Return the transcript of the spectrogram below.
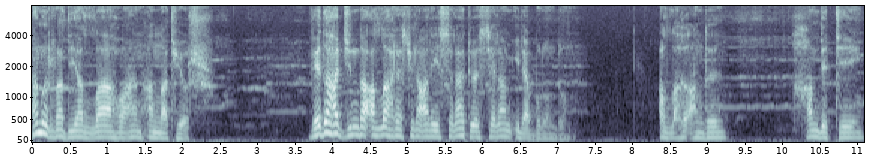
Amr radıyallahu an anlatıyor. Veda haccında Allah Resulü aleyhissalatü vesselam ile bulundum. Allah'ı andı, hamd etti,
